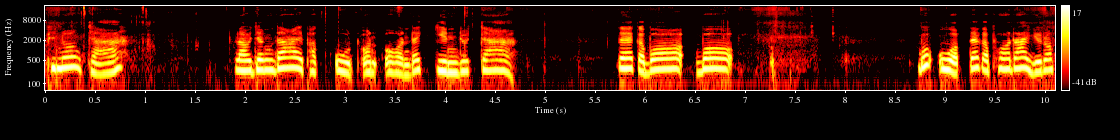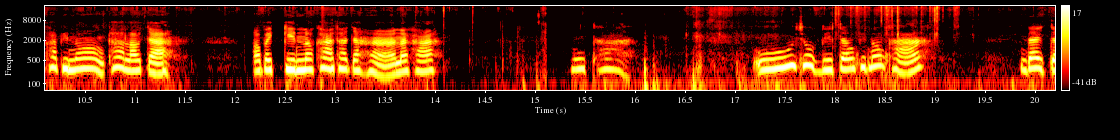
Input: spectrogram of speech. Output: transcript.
พี่น้องจ๋า เรายังได้ผักอูดอ่อนๆได้กินอยู่จ้า แต่กับบ่บ่บ่อวบแต่กับพ่อได้อยู่เนาะค่ะพี่น้อง ถ้าเราจะเอาไปกินเนาะค่ะถ้าจะหานะคะ นี่ค่ะอู้โชคดีจังพี่น้องค่ะได้ใจ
